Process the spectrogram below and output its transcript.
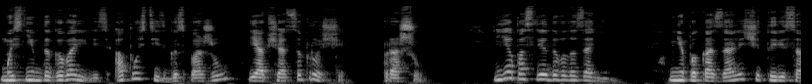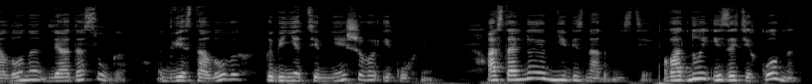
Мы с ним договорились опустить госпожу и общаться проще. Прошу. Я последовала за ним. Мне показали четыре салона для досуга, две столовых, кабинет темнейшего и кухню. Остальное мне без надобности. В одной из этих комнат,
